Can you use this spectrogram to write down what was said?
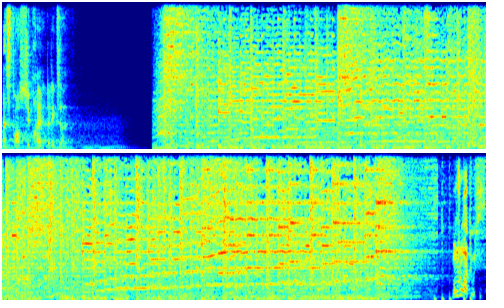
instance suprême de l'Exode. Bonjour à tous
